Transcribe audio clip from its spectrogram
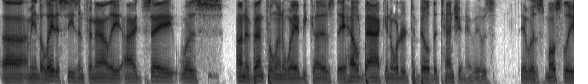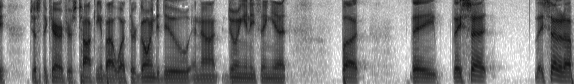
Uh, I mean, the latest season finale, I'd say, was uneventful in a way because they held back in order to build the tension. It, it was it was mostly just the characters talking about what they're going to do and not doing anything yet. But they they set they set it up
